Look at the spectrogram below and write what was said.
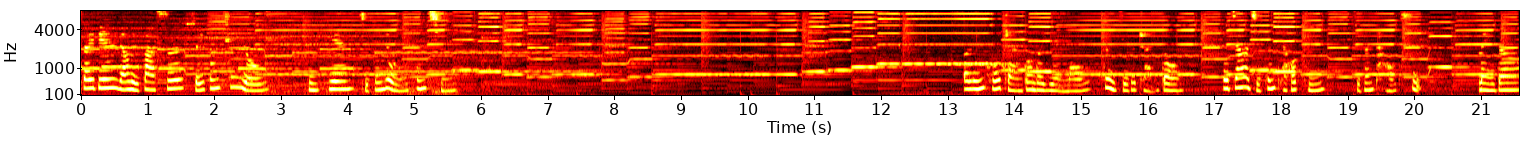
腮边两缕发丝随风轻柔，平添几分诱人风情。而灵活转动的眼眸，慧捷的转动，又加了几分调皮，几分淘气，美的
